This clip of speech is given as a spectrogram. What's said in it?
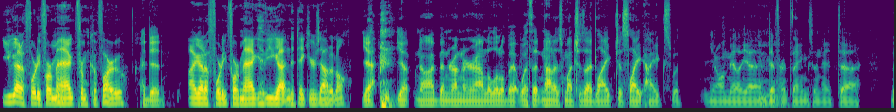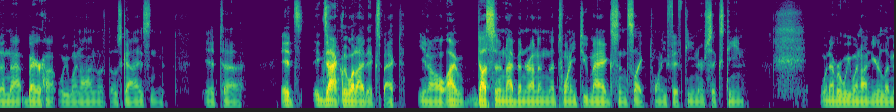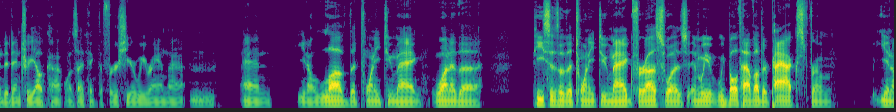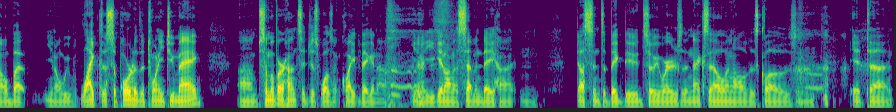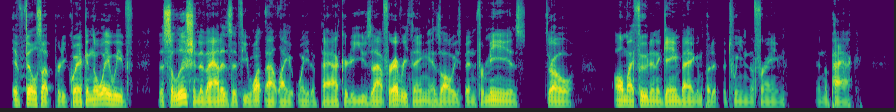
you got a 44 mag from Kifaru. I did. I got a 44 mag. Have you gotten to take yours out at all? Yeah. yep. No, I've been running around a little bit with it, not as much as I'd like, just light hikes with, you know, Amelia and Mhm. different things. And it, uh, then that bear hunt we went on with those guys and it, uh, it's exactly what I'd expect. You know, I, Dustin and I've been running the 22 mag since like 2015 or 16. Whenever we went on your limited entry elk hunt was, I think, the first year we ran that Mm. and you know love the 22 mag. One of the pieces of the 22 mag for us was and we we both have other packs from you know but you know we like the support of the 22 mag. Um, some of our hunts it just wasn't quite big enough. You know you get on a seven day hunt and dustin's a big dude so he wears an xl in all of his clothes and it uh, it fills up pretty quick. And the way we've the solution to that is if you want that lightweight of pack or to use that for everything has always been for me is throw all my food in a game bag and put it between the frame and the pack.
